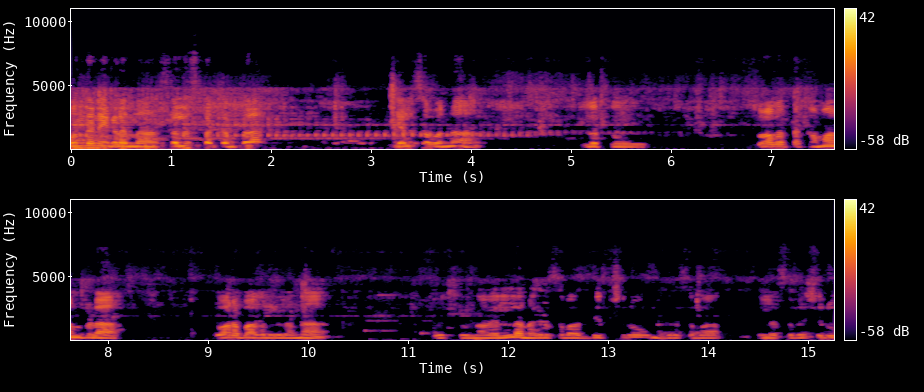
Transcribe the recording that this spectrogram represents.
ವಂದನೆಗಳನ್ನು ಸಲ್ಲಿಸ್ತಕ್ಕಂಥ ಕೆಲಸವನ್ನು ಇವತ್ತು ಸ್ವಾಗತ ಕಮಾನುಗಳ ದ್ವಾರ ಬಾಗಿಲುಗಳನ್ನು ಇವತ್ತು ನಾವೆಲ್ಲ ನಗರಸಭಾ ಅಧ್ಯಕ್ಷರು, ನಗರಸಭಾ ಎಲ್ಲ ಸದಸ್ಯರು,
